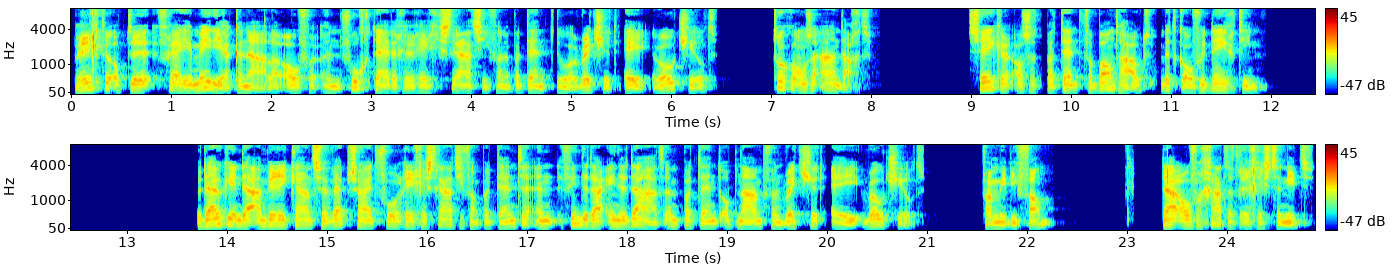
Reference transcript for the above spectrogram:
Berichten op de vrije mediakanalen over een vroegtijdige registratie van een patent door Richard A. Rothschild trokken onze aandacht. Zeker als het patent verband houdt met COVID-19. We duiken in de Amerikaanse website voor registratie van patenten en vinden daar inderdaad een patent op naam van Richard A. Rothschild. Familie van? Daarover gaat het register niet.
